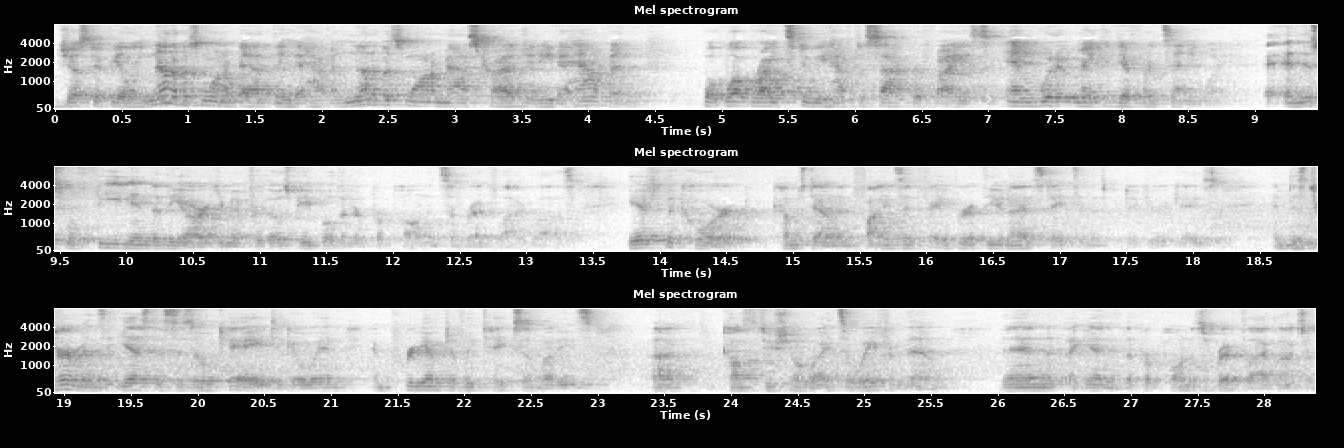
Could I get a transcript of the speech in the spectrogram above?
just a feeling. None of us want a bad thing to happen. None of us want a mass tragedy to happen. But what rights do we have to sacrifice? And would it make a difference anyway? And this will feed into the argument for those people that are proponents of red flag laws. If the court comes down and finds in favor of the United States in this particular case and determines that yes, this is okay to go in and preemptively take somebody's uh, constitutional rights away from them, then again, the proponents of red flag laws are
